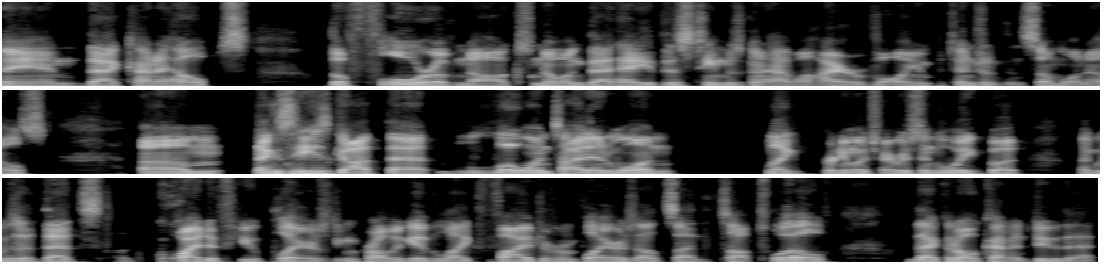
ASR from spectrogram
and that kind of helps the floor of Knox, knowing that hey, this team is going to have a higher volume potential than someone else. Um, like I said, he's got that low end tight end one, like pretty much every single week. But like we said, that's quite a few players. You can probably give like five different players outside the top twelve that could all kind of do that.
